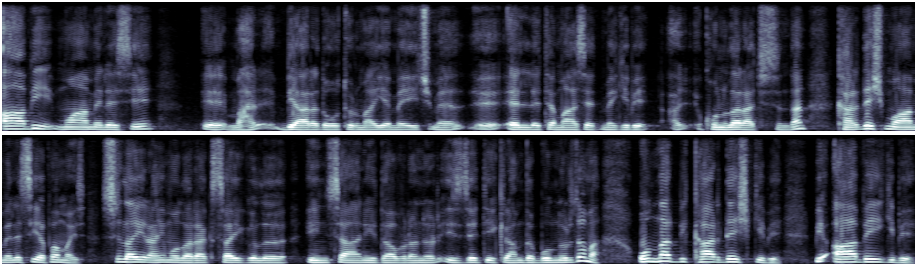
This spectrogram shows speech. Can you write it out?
abi muamelesi e, bir arada oturma, yeme içme, e, elle temas etme gibi konular açısından kardeş muamelesi yapamayız. Sıla-i rahim olarak saygılı, insani davranır, izzet ikramda bulunuruz ama onlar bir kardeş gibi, bir ağabey gibi,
